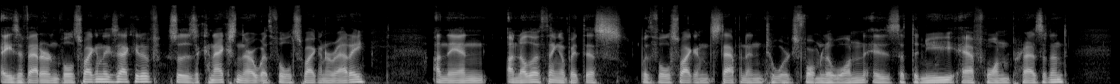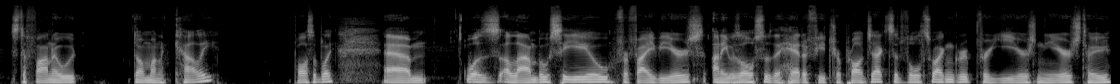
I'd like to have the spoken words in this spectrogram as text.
he's a veteran Volkswagen executive, so there's a connection there with Volkswagen already. And then another thing about this with Volkswagen stepping in towards Formula One is that the new F1 president, Stefano Domenicali, possibly, um, was a Lambo CEO for five years, and he was also the head of future projects at Volkswagen Group for years and years too.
